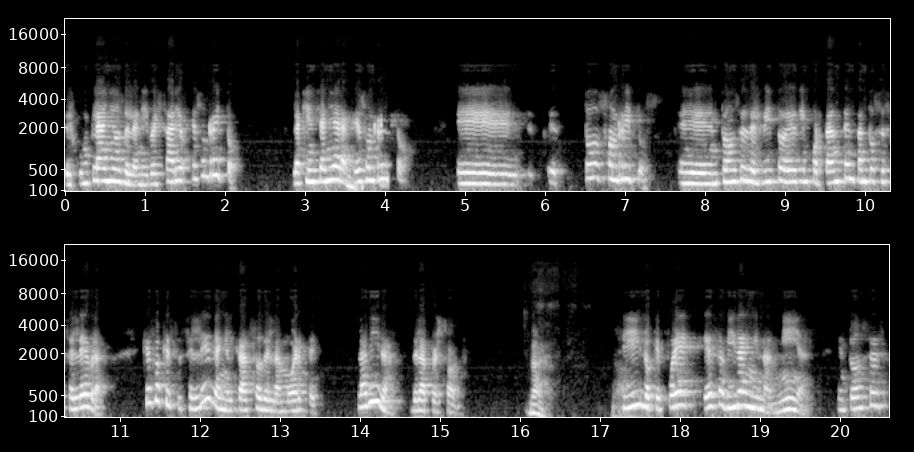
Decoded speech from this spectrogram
del cumpleaños, del aniversario, es un rito. La quinceañera, que es un rito. Eh, eh, todos son ritos. Eh, entonces el rito es importante en tanto se celebra. ¿Qué es lo que se celebra en el caso de la muerte? La vida de la persona. Sí, lo que fue esa vida en la mía. Entonces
